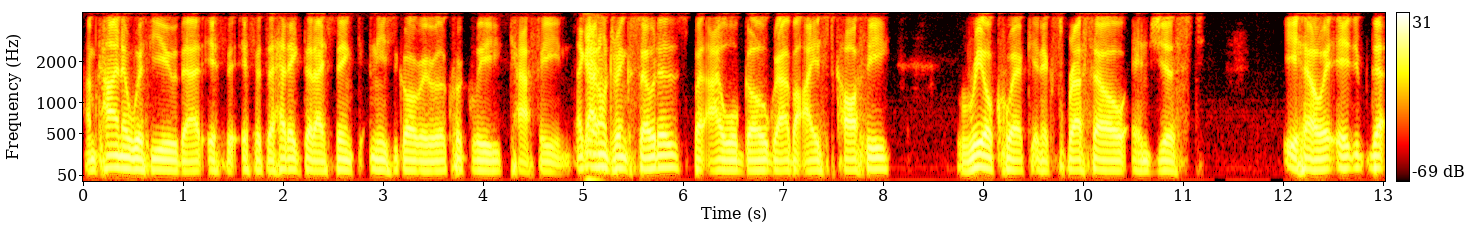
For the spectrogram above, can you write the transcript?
I'm kind of with you that if if it's a headache that I think needs to go away really quickly, caffeine. Like Yeah. I don't drink sodas, but I will go grab an iced coffee, real quick, an espresso, and just you know, it, it the,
